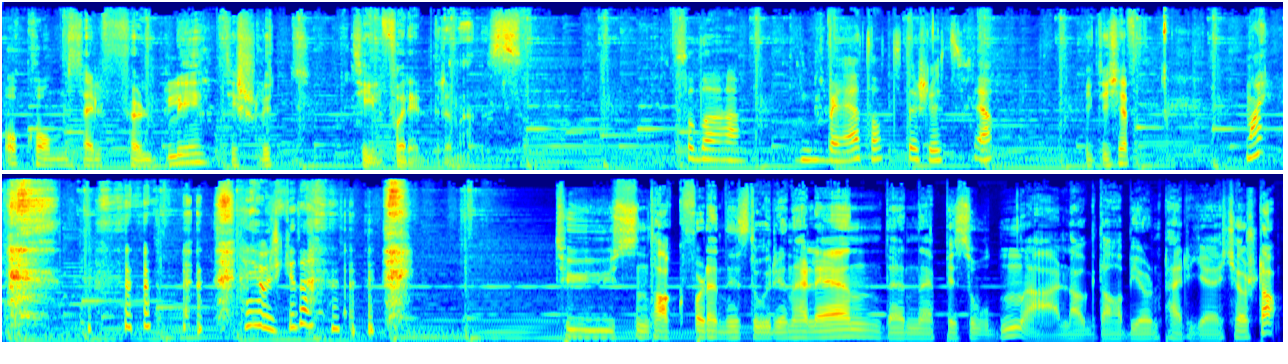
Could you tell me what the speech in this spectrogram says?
og kom selvfølgelig til slutt til foreldrene hennes. Så da ble jeg tatt til slutt. Ja. Fikk du kjeft? Nei. jeg gjorde ikke det. Tusen takk for denne historien, Helen. Denne episoden er lagd av Bjørn Terje Kjørstad.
